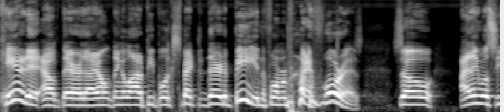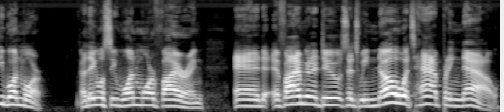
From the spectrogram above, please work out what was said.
candidate out there that I don't think a lot of people expected there to be in the form of Brian Flores. So I think we'll see one more. I think we'll see one more firing. And if I'm going to do, since we know what's happening now,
